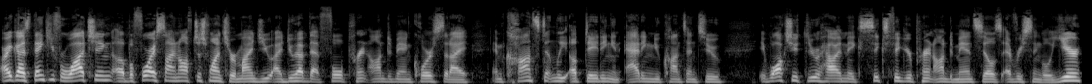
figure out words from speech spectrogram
All right, guys, thank you for watching. Uh, before I sign off, just wanted to remind you I do have that full print on demand course that I am constantly updating and adding new content to. It walks you through how I make six figure print on demand sales every single year.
